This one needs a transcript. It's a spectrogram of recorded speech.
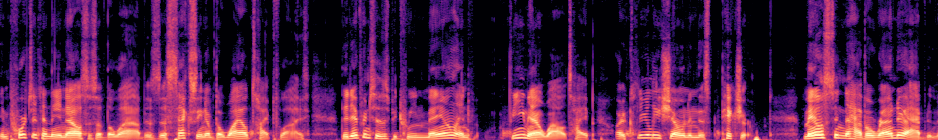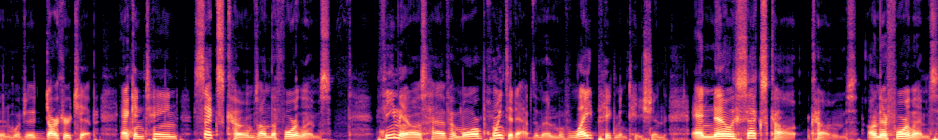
Important in the analysis of the lab is the sexing of the wild type flies. The differences between male and female wild type are clearly shown in this picture. Males tend to have a rounder abdomen with a darker tip and contain sex combs on the forelimbs. Females have a more pointed abdomen with light pigmentation and no sex com- combs on their forelimbs.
